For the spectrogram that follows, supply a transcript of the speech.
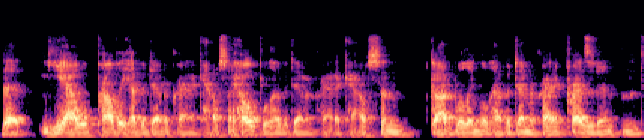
That yeah, we'll probably have a Democratic House. I hope we'll have a Democratic House, and God willing, we'll have a Democratic president. And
